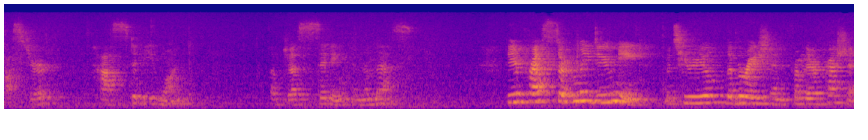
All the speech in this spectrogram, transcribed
posture has to be one of just sitting in the mess. The oppressed certainly do need material liberation from their oppression,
